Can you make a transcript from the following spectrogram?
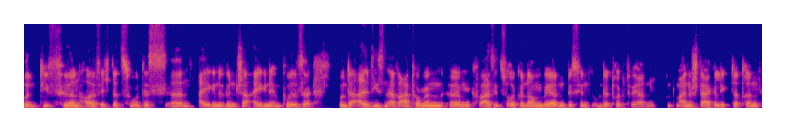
Und die führen häufig dazu, dass ähm, eigene Wünsche, eigene Impulse unter all diesen Erwartungen ähm, quasi zurückgenommen werden, bis hin unterdrückt werden. Und meine Stärke liegt darin,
